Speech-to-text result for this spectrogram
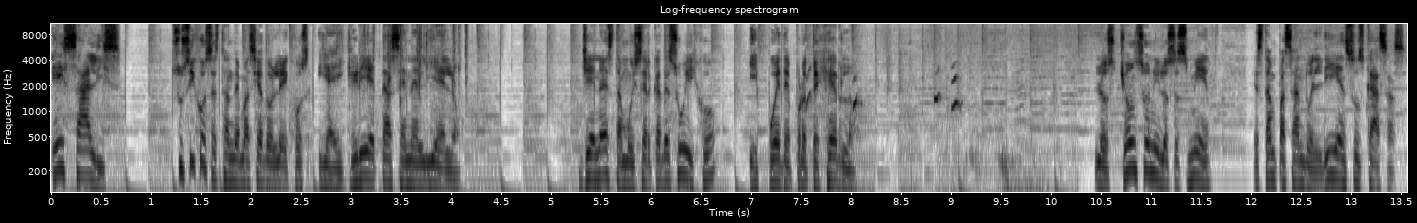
Es Alice. Sus hijos están demasiado lejos y hay grietas en el hielo. Jenna está muy cerca de su hijo y puede protegerlo. Los Johnson y los Smith están pasando el día en sus casas.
